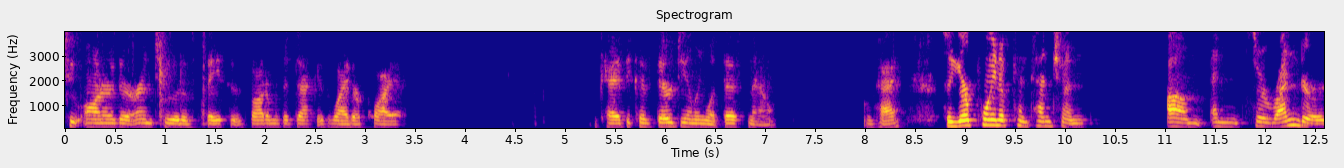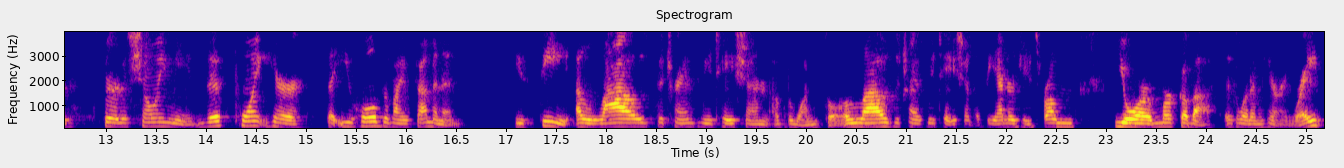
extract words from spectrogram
to honor their intuitive spaces. Bottom of the deck is why they're quiet. Okay, because they're dealing with this now. Okay, so your point of contention um, and surrendered spirit is showing me this point here that you hold divine feminine you see allows the transmutation of the one soul allows the transmutation of the energies from your merkaba is what i'm hearing right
